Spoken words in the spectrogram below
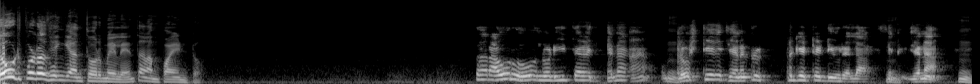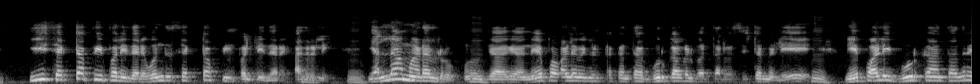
ಡೌಟ್ ಪಡೋದು ಹೆಂಗೆ ಅಂತವ್ರ ಮೇಲೆ ಅಂತ ನಮ್ಮ ಪಾಯಿಂಟು ಸರ್ ಅವರು ನೋಡಿ ಈ ತರ ಜನ ಕೆಲವಷ್ಟೇ ಜನಗಳು ಟಾರ್ಗೆಟೆಡ್ ಇವರೆಲ್ಲ. ಜನ. ಹ್ಮ್. ಈ ಸೆಕ್ಟ್ ಆಫ್ ಪೀಪಲ್ ಇದ್ದಾರೆ ಒಂದು ಸೆಕ್ಟ್ ಆಫ್ ಪೀಪಲ್ ಇದ್ದಾರೆ ಅದರಲ್ಲಿ. ಎಲ್ಲಾ ಮಾಡಲ್ರು. ನೇಪಾಳಿರ್ತಕ್ಕಂತ ಗೂರ್ಖಾಗಳು ಬರ್ತಾರಲ್ಲ ಸಿಸ್ಟಮ್ ಅಲ್ಲಿ ನೇಪಾಳಿ ಗೂರ್ಖಾ ಅಂತ ಅಂದ್ರೆ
